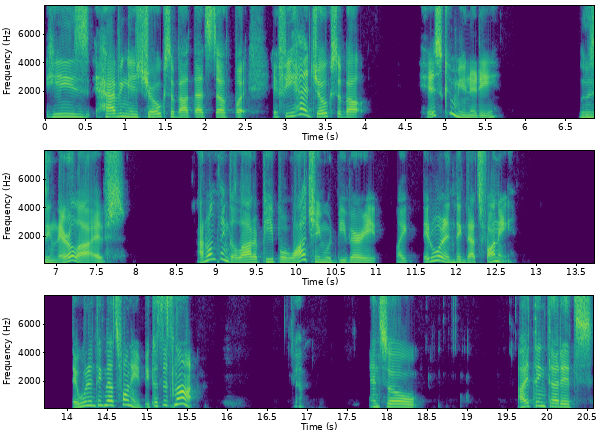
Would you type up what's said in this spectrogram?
he's having his jokes about that stuff but if he had jokes about his community losing their lives i don't think a lot of people watching would be very like they wouldn't think that's funny. They wouldn't think that's funny because it's not. Yeah. and so i think that it's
